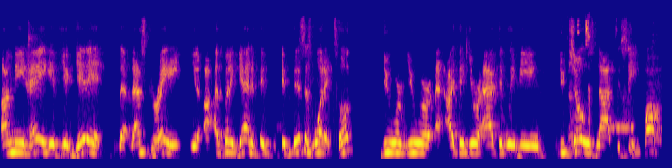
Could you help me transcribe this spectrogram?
I mean, hey, if you get it, that, that's great. You know, I, but again, if, if if this is what it took, you were you were I think you were actively being you chose not to see. Well,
